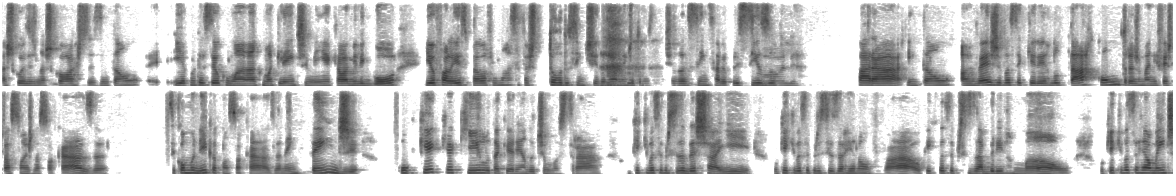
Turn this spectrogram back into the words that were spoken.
as coisas nas costas. Então, e aconteceu com uma, com uma cliente minha que ela me ligou e eu falei isso para ela, ela falou: "Nossa, faz todo sentido, realmente eu tô me sentindo assim, sabe? Eu preciso Olha. Parar". Então, ao invés de você querer lutar contra as manifestações na sua casa, se comunica com a sua casa, né? Entende o que que aquilo está querendo te mostrar, o que que você precisa deixar aí, o que que você precisa renovar, o que que você precisa abrir mão, o que que você realmente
